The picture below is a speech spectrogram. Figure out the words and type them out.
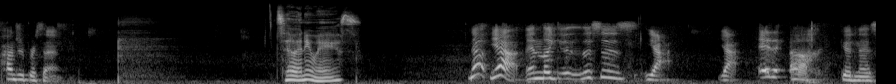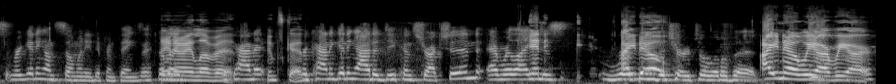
100%. So, anyways, No, yeah. And like this is yeah. Yeah. It oh goodness. We're getting on so many different things. I feel I know, like I love it. We're kinda, It's good. We're kind of getting out of deconstruction and we're like And just ripping the church a little bit. I know we are, we are.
